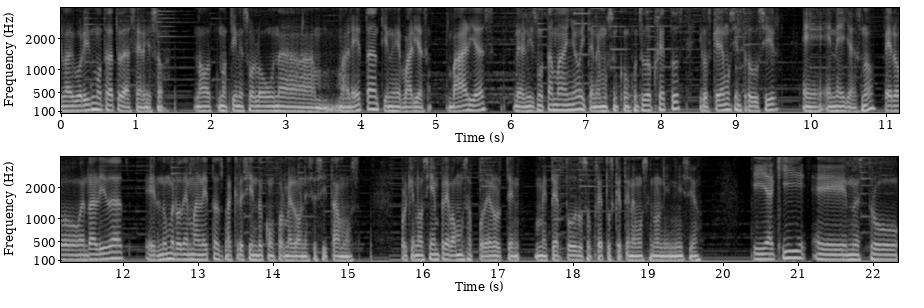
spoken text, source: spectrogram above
el algoritmo trata de hacer eso. No, no tiene solo una maleta, tiene varias, varias del mismo tamaño y tenemos un conjunto de objetos y los queremos introducir eh, en ellas, ¿no? Pero en realidad el número de maletas va creciendo conforme lo necesitamos, porque no siempre vamos a poder meter todos los objetos que tenemos en un inicio. Y aquí eh, nuestro,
